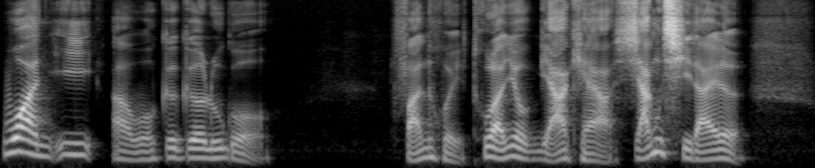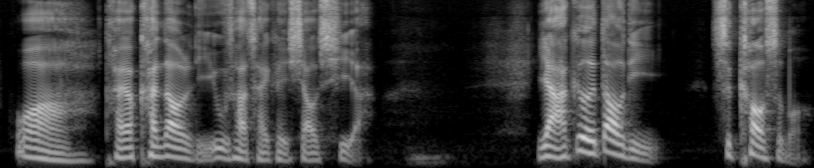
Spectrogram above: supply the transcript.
万一啊，我哥哥如果反悔，突然又牙卡想起来了，哇，他要看到礼物，他才可以消气啊。雅各到底是靠什么？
